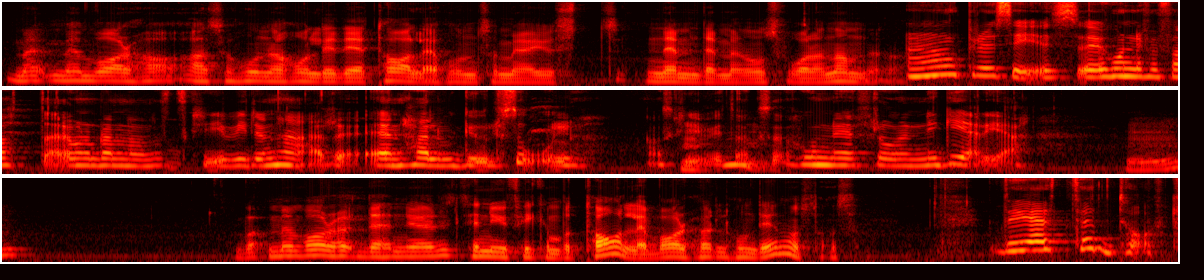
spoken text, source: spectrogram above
Men, men var har, alltså hon har hållit det talet, hon som jag just nämnde med de svåra namnen? Mm, precis, hon är författare. Hon har bland annat skrivit den här En halvgul sol. Har skrivit mm. också. Hon är från Nigeria. Mm. Men var, jag är lite nyfiken på talet, var höll hon det någonstans? Det är TED-talk.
